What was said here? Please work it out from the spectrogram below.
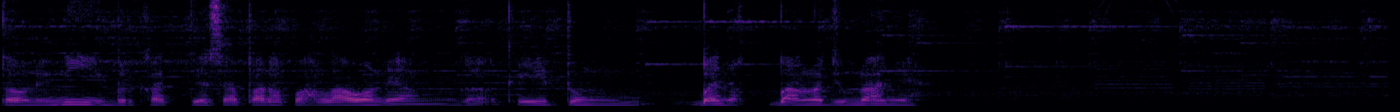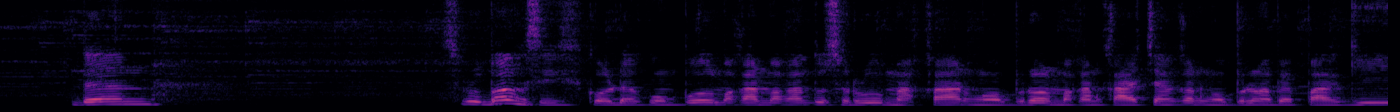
tahun ini berkat jasa para pahlawan yang nggak kehitung banyak banget jumlahnya. Dan seru banget sih kalau udah kumpul makan-makan tuh seru makan ngobrol makan kacang kan ngobrol sampai pagi.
